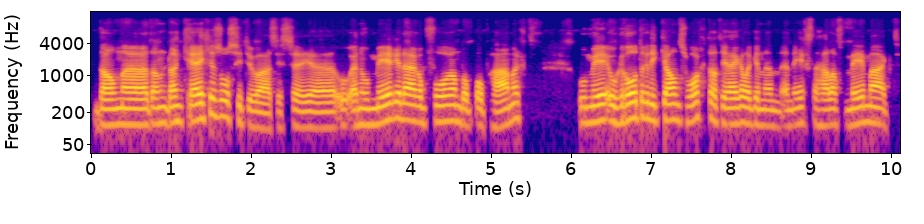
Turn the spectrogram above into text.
Dan, eh, dan, dan krijg je zo'n situaties. en hoe meer je daar op voorhand op, op hamert, hoe, meer, hoe groter die kans wordt dat je eigenlijk een eerste helft meemaakt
